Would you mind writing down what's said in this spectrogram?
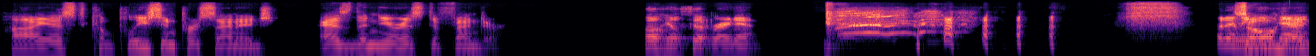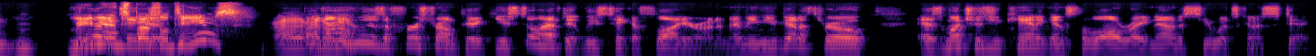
highest completion percentage as the nearest defender. Oh, he'll fit right in. but I mean, so again, gotta, maybe on special a, teams. I, I don't know. Who is a first round pick? You still have to at least take a flyer on him. I mean, you got to throw as much as you can against the wall right now to see what's going to stick.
